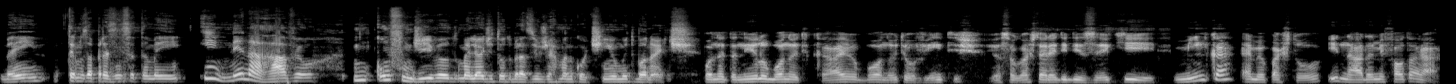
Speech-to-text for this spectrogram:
Bem, temos a presença também inenarrável, inconfundível do melhor de todo o Brasil, Germano Coutinho. Muito boa noite. Boa noite, Danilo. Boa noite, Caio. Boa noite, ouvintes. Eu só gostaria de dizer que Minca é meu pastor e nada me faltará.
